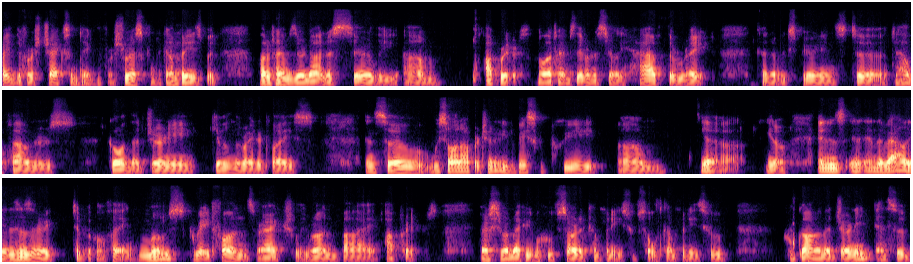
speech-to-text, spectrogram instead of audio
write the first checks and take the first risk in the companies but a lot of times they're not necessarily um, operators. A lot of times they don't necessarily have the right kind of experience to to help founders go on that journey give them the right advice and so we saw an opportunity to basically create um, yeah you know, and in, the Valley, this is a very typical thing. Most great funds are actually run by operators. They're actually run by people who've started companies, who've sold companies, who've, who've gone on that journey. And so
